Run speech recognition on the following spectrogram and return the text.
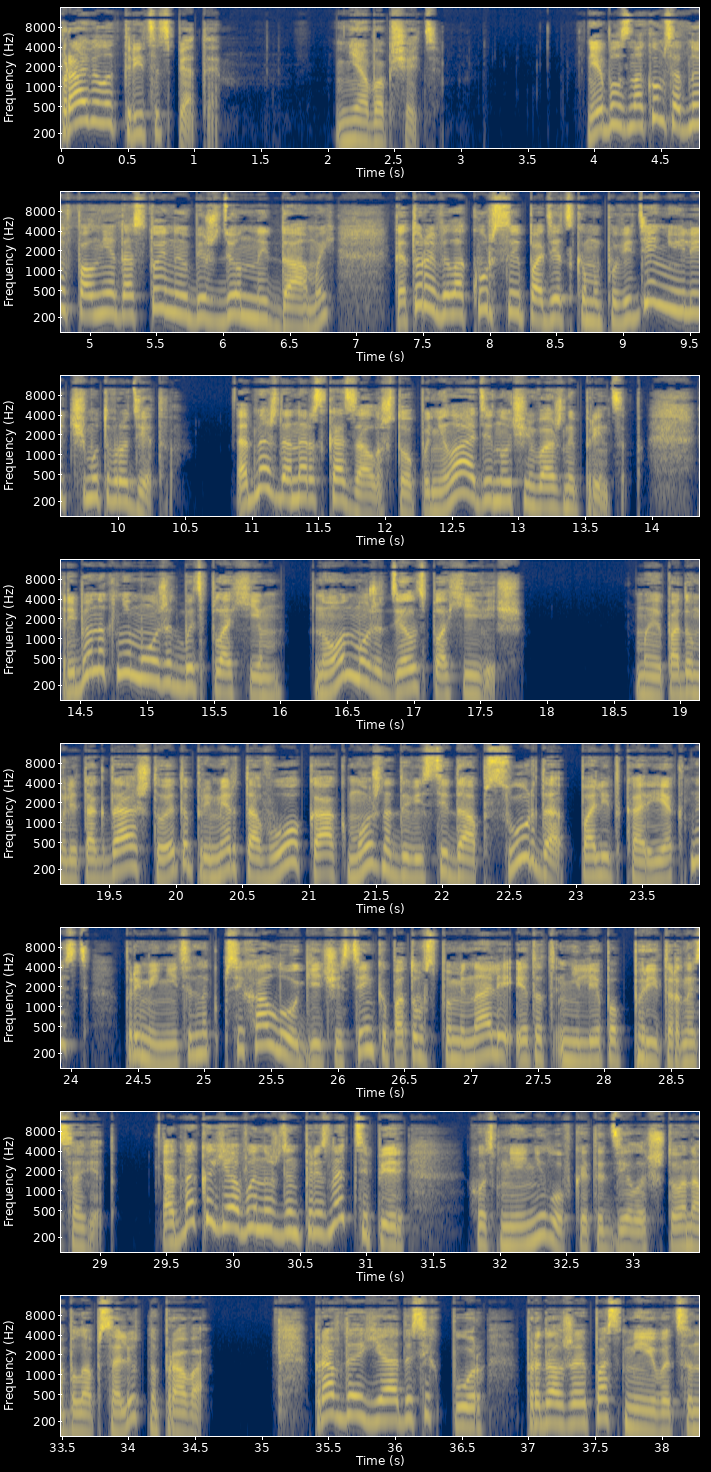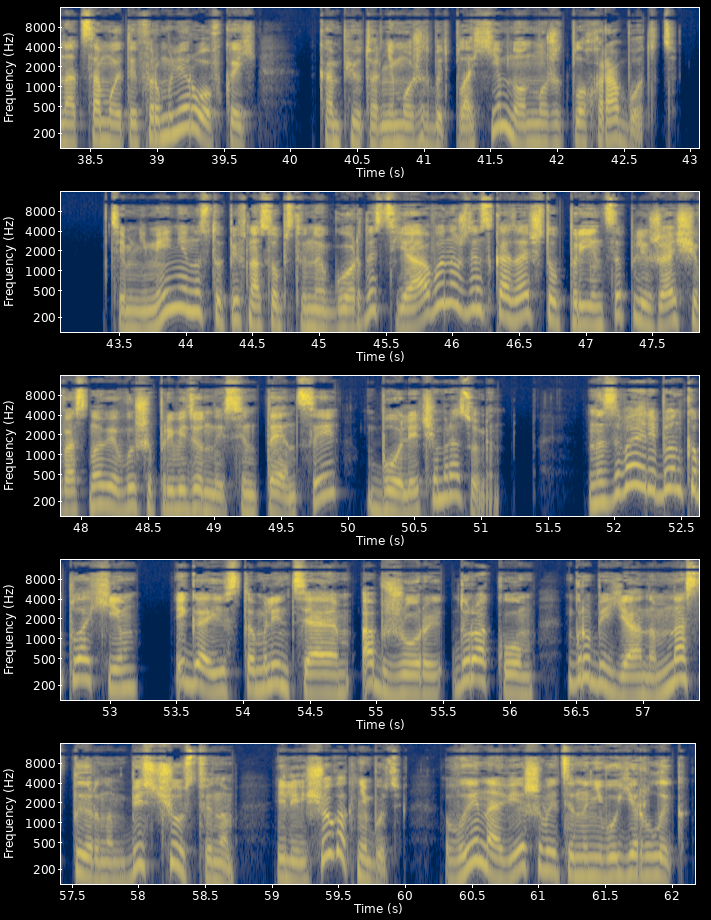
Правило 35. Не обобщайте. Я был знаком с одной вполне достойной убежденной дамой, которая вела курсы по детскому поведению или чему-то вроде этого. Однажды она рассказала, что поняла один очень важный принцип. Ребенок не может быть плохим, но он может делать плохие вещи. Мы подумали тогда, что это пример того, как можно довести до абсурда политкорректность применительно к психологии, частенько потом вспоминали этот нелепо приторный совет. Однако я вынужден признать теперь, хоть мне и неловко это делать, что она была абсолютно права. Правда, я до сих пор продолжаю посмеиваться над самой этой формулировкой «компьютер не может быть плохим, но он может плохо работать». Тем не менее, наступив на собственную гордость, я вынужден сказать, что принцип, лежащий в основе выше приведенной сентенции, более чем разумен. Называя ребенка плохим, эгоистом, лентяем, обжорой, дураком, грубияном, настырным, бесчувственным или еще как-нибудь, вы навешиваете на него ярлык.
